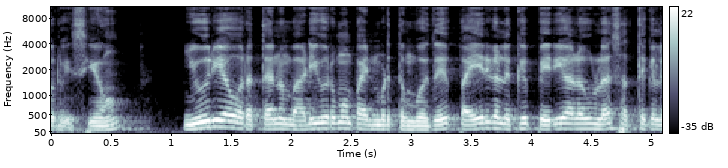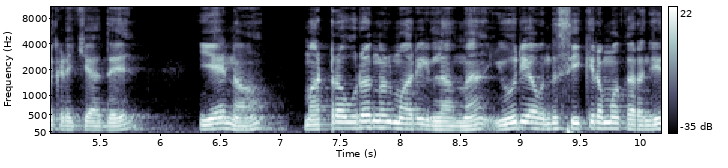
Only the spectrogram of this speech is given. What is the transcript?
ஒரு விஷயம். யூரியா உரத்தை நம்ம அடி உரமாக பயன்படுத்தும் போது பயிர்களுக்கு பெரிய அளவில் சத்துக்கள் கிடைக்காது. ஏன்னா மற்ற உரங்கள் மாதிரி இல்லாமல் யூரியா வந்து சீக்கிரமாக கரைஞ்சி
